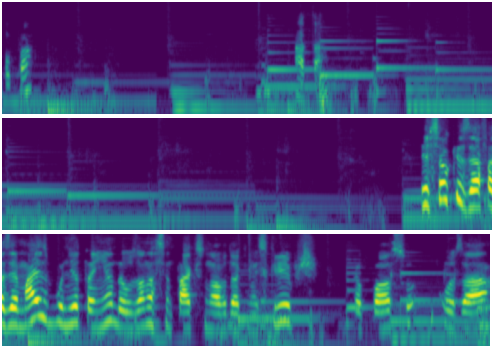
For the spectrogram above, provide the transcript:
Opa. Ah, tá. E se eu quiser fazer mais bonito ainda, usando a sintaxe nova do ECMAScript, eu posso usar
